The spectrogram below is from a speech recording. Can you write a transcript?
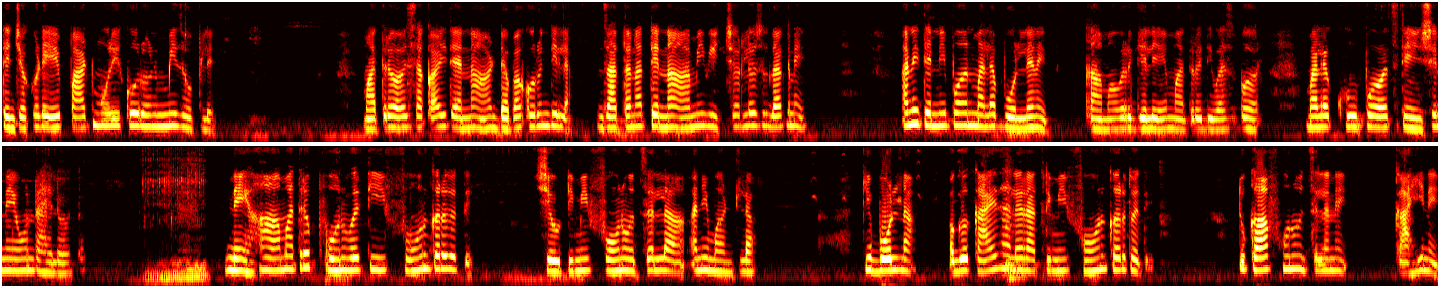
त्यांच्याकडे पाठमोरी करून मी झोपले. मात्र सकाळी त्यांना डबा करून दिला. जाताना त्यांना मी विचारलं सुद्धा नाही. आणि त्यांनी पण मला बोलले नाहीत. कामावर गेले मात्र दिवसभर मला खूपच टेन्शन येऊन राहिलं होतं. नेहा मात्र फोनवरती फोन करत होते. शेवटी मी फोन उचलला आणि म्हटलं की बोल ना अगं काय झालं रात्री? मी फोन करत होते. तू का फोन उचलला नाही? काही नाही.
